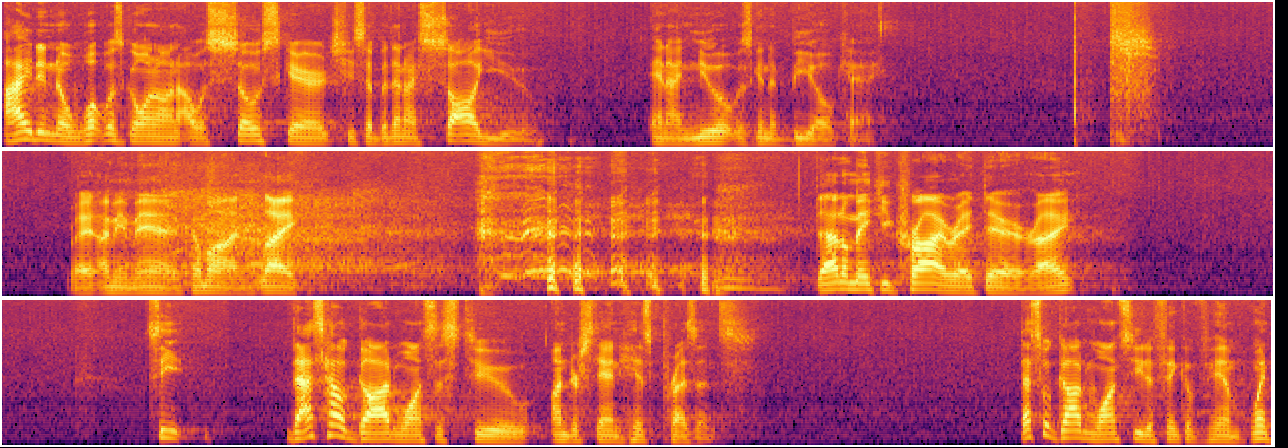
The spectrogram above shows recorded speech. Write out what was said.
I didn't know what was going on. I was so scared. She said, but then I saw you and I knew it was to be okay. Right? I mean, man, come on. Like, that'll make you cry right there, right? See, that's how God wants us to understand His presence. That's what God wants you to think of Him. When,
